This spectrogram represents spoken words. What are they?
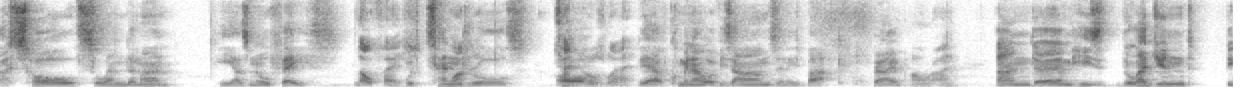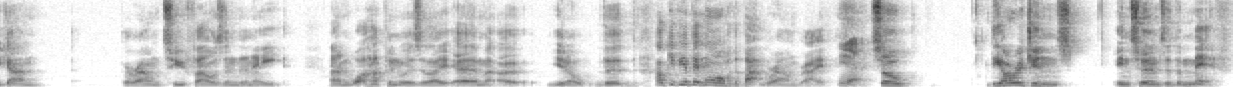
a tall, slender man. He has no face, No face. with tendrils. or- Tendrils where? yeah, coming out of his arms and his back, right? All right. And um, he's the legend began around 2008. And what happened was like, um, uh, you know, the I'll give you a bit more of the background, right? Yeah. So, the origins in terms of the myth,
